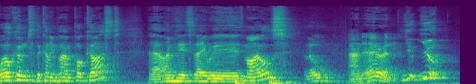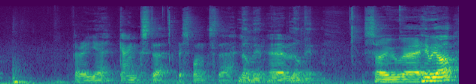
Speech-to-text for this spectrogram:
Welcome to the Cunning Plan podcast. Uh, I'm here today with Miles Hello. and Aaron. Yeah, yeah. Very uh, gangster response there. Love it. Um, Love it. So uh, here we are.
